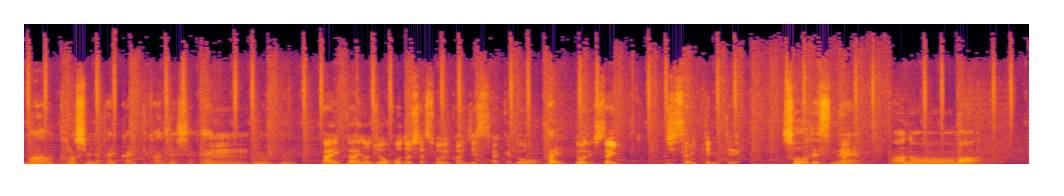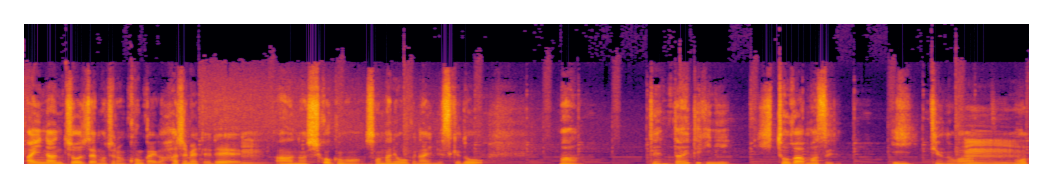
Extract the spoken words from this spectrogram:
まあ、楽しみな大会って感じでしたよね。うん。うんうん。大会の情報としてはそういう感じでしたけど、はい、どうでした？い実際行ってみて、そうですね、はい。あのーまあ、愛南町自体もちろん今回が初めてで、うん。あの四国もそんなに多くないんですけど、まあ、全体的に人がまずいいっていうのは、うん。もう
